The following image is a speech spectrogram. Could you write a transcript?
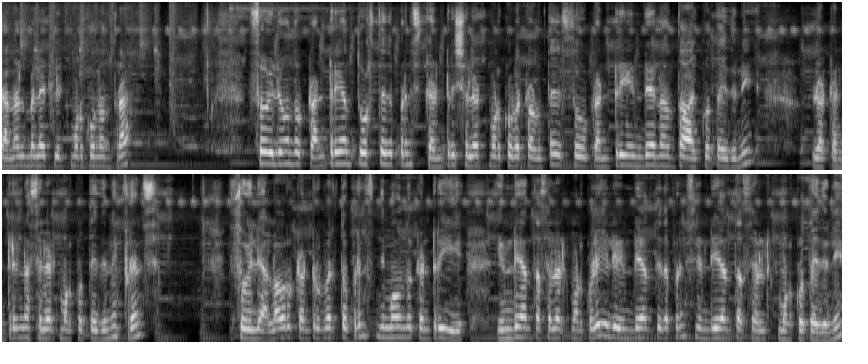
ಚಾನಲ್ ಮೇಲೆ ಕ್ಲಿಕ್ ಮಾಡ್ಕೊಂಡ ನಂತರ ಸೊ ಇಲ್ಲಿ ಒಂದು ಕಂಟ್ರಿ ಅಂತ ತೋರಿಸ್ತಾ ಇದೆ ಫ್ರೆಂಡ್ಸ್ ಕಂಟ್ರಿ ಸೆಲೆಕ್ಟ್ ಮಾಡ್ಕೋಬೇಕಾಗುತ್ತೆ. ಸೊ ಕಂಟ್ರಿ ಇಂಡಿಯನ್ ಅಂತ ಹಾಕೋತಾ ಇದ್ದೀನಿ. ಈಗ ಕಂಟ್ರಿನ ಸೆಲೆಕ್ಟ್ ಮಾಡ್ಕೋತಾ ಇದ್ದೀನಿ ಫ್ರೆಂಡ್ಸ್ ಸೊ ಇಲ್ಲಿ ಹಲವಾರು ಕಂಟ್ರಿ ಬರ್ತವೆ ಫ್ರೆಂಡ್ಸ್ ನಿಮ್ಮ ಒಂದು ಕಂಟ್ರಿ ಇಂಡಿಯಾ ಅಂತ ಸೆಲೆಕ್ಟ್ ಮಾಡ್ಕೊಳ್ಳಿ. ಇಲ್ಲಿ ಇಂಡಿಯಾ ಅಂತಿದೆ ಫ್ರೆಂಡ್ಸ್ ಇಂಡಿಯಾ ಅಂತ ಸೆಲೆಕ್ಟ್ ಮಾಡ್ಕೊತಾ ಇದ್ದೀನಿ.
